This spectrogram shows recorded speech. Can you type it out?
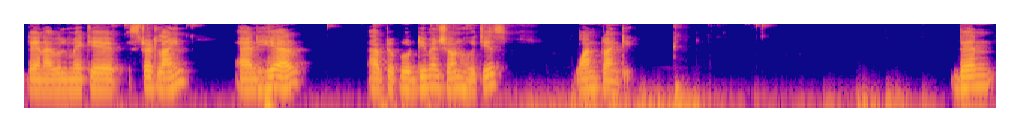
Then I will make a straight line and here I have to put dimension which is 120 then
